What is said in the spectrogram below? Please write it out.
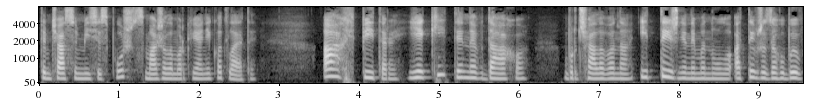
Тим часом місіс Пуш смажила морквяні котлети. Ах, Пітере, який ти невдахо, бурчала вона, і тижня не минуло, а ти вже загубив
